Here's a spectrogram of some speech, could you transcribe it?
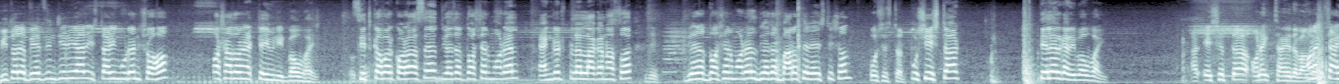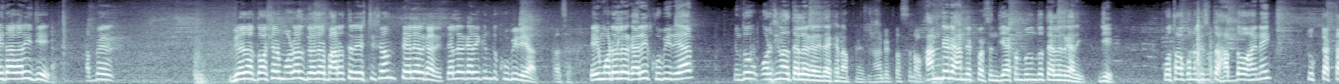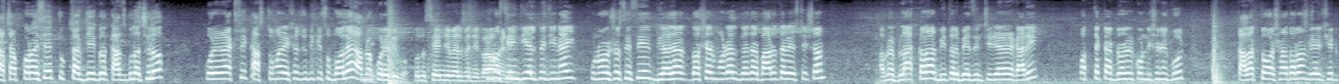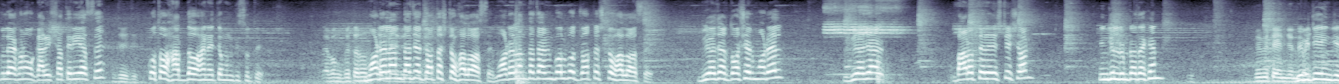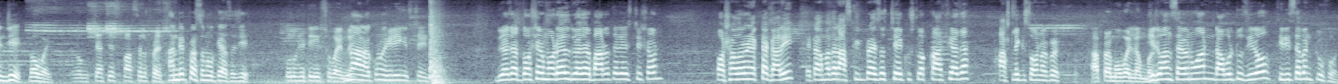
ভিতরে বেজ ইন্টেরিয়ার স্টারিং উডেন সহ অসাধারণ একটা ইউনিট বাবু ভাই। সিট কভার করা আছে দুই হাজার দশের মডেল অ্যান্ড্রয়েড প্লেয়ার লাগানো আছে। জি। দুই হাজার দশের মডেল দুই হাজার বারোতে রেজিস্ট্রেশন পঁচিশটার পুশি স্টার তেলের গাড়ি বাবু ভাই। আর এই শেপটা অনেক চাহিদা অনেক চাহিদা গাড়ি যে আপনার দুই হাজার দশের মডেল দুই হাজার বারোতে রেজিস্ট্রেশন তেলের গাড়ি। তেলের গাড়ি কিন্তু খুবই রেয়ার আচ্ছা। এই মডেলের গাড়ি খুবই রেয়ার কিন্তু অরিজিনাল তেলের গাড়ি দেখেন আপনি। Hundred percent hundred hundred percent জি এখন পর্যন্ত তেলের গাড়ি। জি। কোথাও কোনো কিছুতে হাত দেওয়া হয় নাই। টুকটাক টাচ আপ করা হয়েছে। টুকটাক যেগুলো কাজগুলো ছিল করে রাখছি। কাস্টমার এসে যদি কিছু বলে আমরা করে দিব। কোনো সিএনজি এলপিজি করা কোনো সিএনজি এলপিজি নাই। পনেরোশো সিসি দুই হাজার দশের মডেল দুই হাজার বারোতে রেজিস্ট্রেশন আপনার ব্ল্যাক কালার ভিতরে বেজ ইন্টেরিয়ারের গাড়ি। প্রত্যেকটা ডোরের কন্ডিশনে গুড কালারটা অসাধারণ। রেড শিটগুলো এখনও গাড়ির সাথেই আছে। জি জি। কোথাও হাত দেওয়া হয় না তেমন কিছুতে। এবং মডেল আন্দাজে যথেষ্ট ভালো আছে। মডেল আন্দাজে আমি বলব যথেষ্ট ভালো আছে। দুই হাজার দশের মডেল দুই হাজার বারোতে রেজিস্ট্রেশন ইঞ্জিন রুমটা দেখেন। বিবিটি ইঞ্জিন বিবিটি ইঞ্জিন জি বাবু ভাই। এবং chassis muscle fresh hundred percent okay আছে জি। কোনো হিটিং ইস্যু পাই না না কোনো হিটিং স্ট্রেন দুই হাজার দশের মডেল দুই হাজার বারোতে রেজিস্ট্রেশন অসাধারণ একটা গাড়ি। এটা আমাদের আস্কিং প্রাইস হচ্ছে একুশ লক্ষ আশি হাজার। আসলে কিছু অনার করে আপনার mobile number zero one seven one double two zero three seven two four.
